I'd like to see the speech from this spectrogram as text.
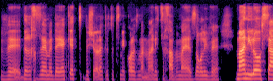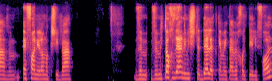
ודרך זה מדייקת ושואלת את עצמי כל הזמן מה אני צריכה ומה יעזור לי ומה אני לא עושה ואיפה אני לא מקשיבה. ו- ומתוך זה אני משתדלת כמיטב יכולתי לפעול.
